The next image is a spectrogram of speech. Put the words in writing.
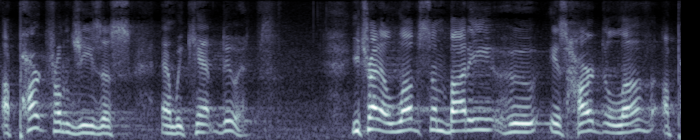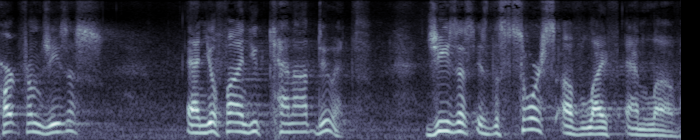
apart from Jesus, and we can't do it. You try to love somebody who is hard to love apart from Jesus, and you'll find you cannot do it. Jesus is the source of life and love.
